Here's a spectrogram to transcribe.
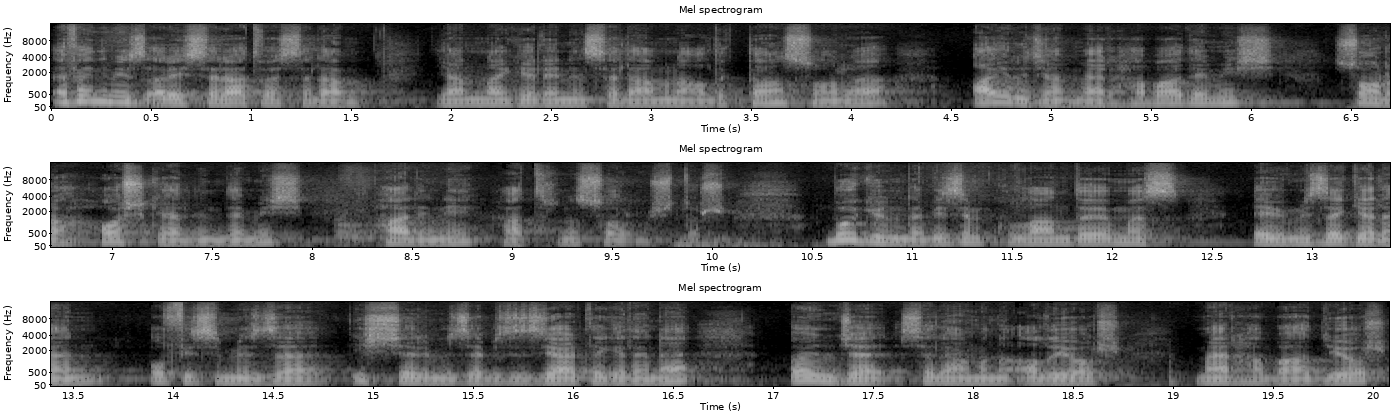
Efendimiz Aleyhisselatü Vesselam yanına gelenin selamını aldıktan sonra ayrıca merhaba demiş, sonra hoş geldin demiş, halini hatrını sormuştur. Bugün de bizim kullandığımız evimize gelen, ofisimize, iş yerimize bizi ziyarete gelene önce selamını alıyor, merhaba diyor,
